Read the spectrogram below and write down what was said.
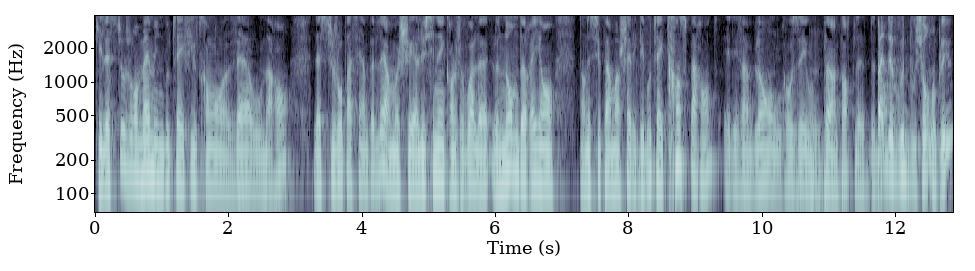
qui laisse toujours même une bouteille filtrant euh, vert ou marron, laisse toujours passer un peu de l'air. Moi, je suis halluciné quand je vois le, le nombre de rayons dans les supermarchés avec des bouteilles transparentes et des vins blancs ou rosés ou peu importe le, dedans. Pas de goût de bouchon non plus?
